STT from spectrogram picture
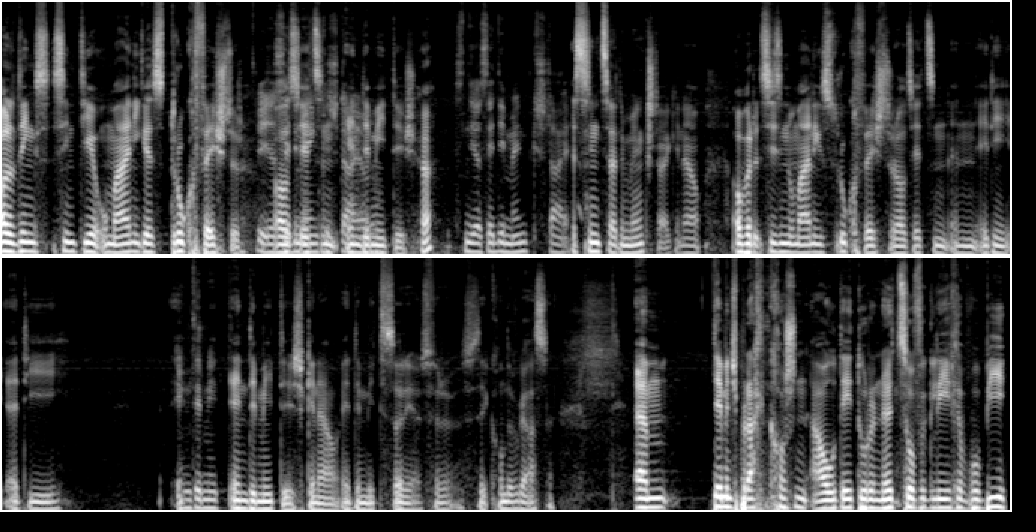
Allerdings sind die um einiges druckfester als jetzt ein Sedimentgestein, oder? Ist. Hä? Das sind ja Sedimentgesteine. Es sind Sedimentgesteine, genau. Aber sie sind um einiges druckfester als jetzt ein, ein Edi, Edi, Endemit. Endemit ist, genau. Endemit, sorry, ich für eine Sekunde vergessen. Ähm, dementsprechend kannst du ihn auch dort nicht so vergleichen, wobei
